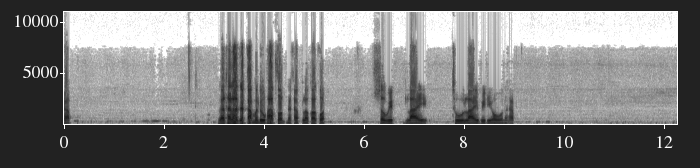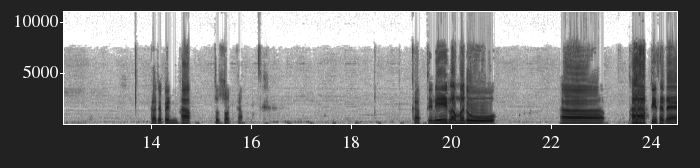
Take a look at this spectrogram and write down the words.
ครับ แล้วถ้าเราจะกลับมาดูภาพสดนะครับ เราก็กด Switch Lite to Live Video นะครับ ก็จะเป็นภาพสดๆครับ ครับ ทีนี้เรามาดูภาพที่แสดง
